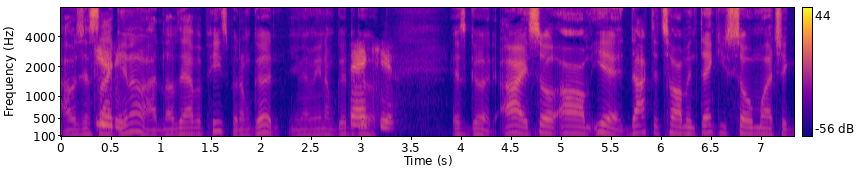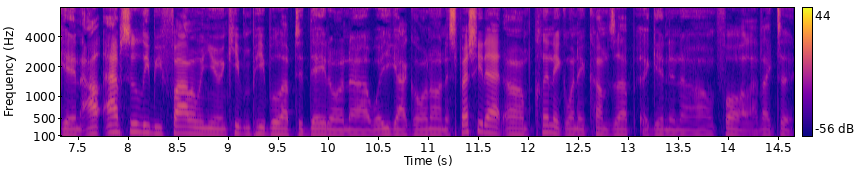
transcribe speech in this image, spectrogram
I was just like, you know, I'd love to have a piece, but I'm good. You know what I mean? I'm good to Thank go. you. It's good. All right. So, um, yeah, Dr. Tarman, thank you so much again. I'll absolutely be following you and keeping people up to date on uh, what you got going on, especially that um, clinic when it comes up again in the um, fall. I'd like to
